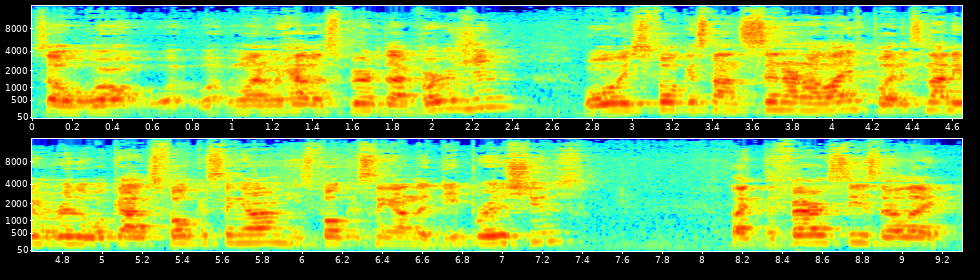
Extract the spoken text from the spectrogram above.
So when we have a spirit of diversion, we're always focused on sin in our life, but it's not even really what God's focusing on. He's focusing on the deeper issues. Like the Pharisees, they're like,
